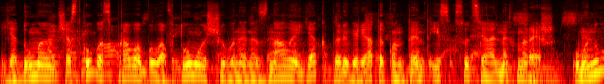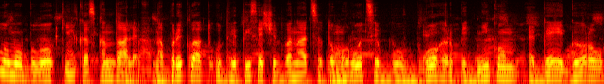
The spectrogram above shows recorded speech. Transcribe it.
Я думаю, часткова справа була в тому, що вони не знали, як перевіряти контент із соціальних мереж. У минулому було кілька скандалів. Наприклад, у 2012 році був блогер під ніком «A Gay Girl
